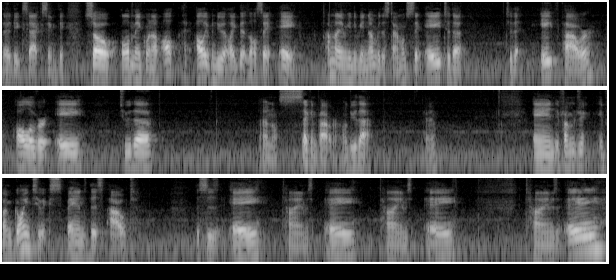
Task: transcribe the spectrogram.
They're the exact same thing. So I'll make one up. I'll, I'll even do it like this. I'll say A. I'm not even going to you a number this time. I'll just say A to the to the eighth power all over A to the I don't know second power. I'll do that. Okay. And if I'm if I'm going to expand this out, this is A times A times A times A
